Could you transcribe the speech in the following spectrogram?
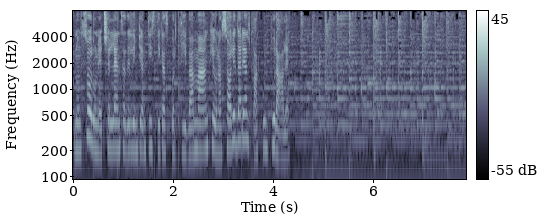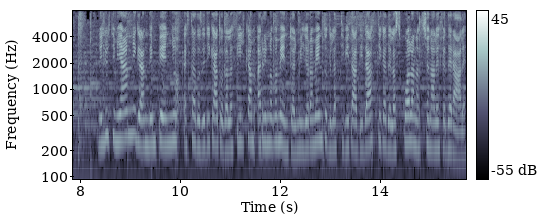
non solo un'eccellenza dell'impiantistica sportiva, ma anche una solida realtà culturale. Negli ultimi anni grande impegno è stato dedicato dalla Filcam al rinnovamento e al miglioramento dell'attività didattica della Scuola Nazionale Federale.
